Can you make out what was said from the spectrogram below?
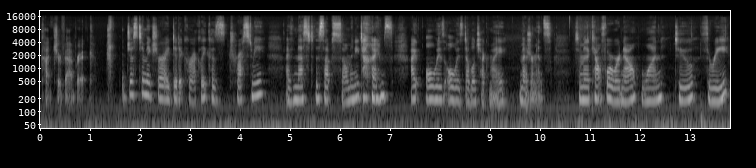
cut your fabric. Just to make sure I did it correctly, because trust me, I've messed this up so many times. I always, always double check my measurements. So I'm going to count forward now. One, two, three.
